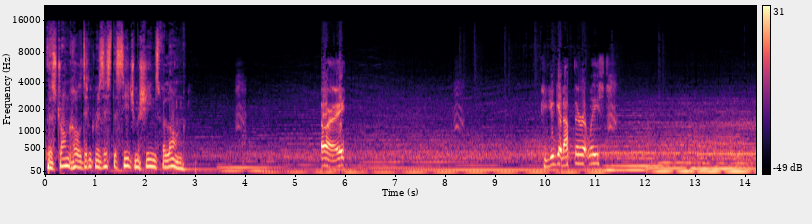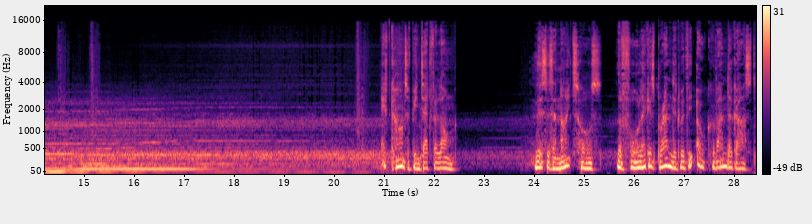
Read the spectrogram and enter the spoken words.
The stronghold didn't resist the siege machines for long. All right. Can you get up there at least? Can't have been dead for long. This is a knight's horse. The foreleg is branded with the oak of Andergast.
